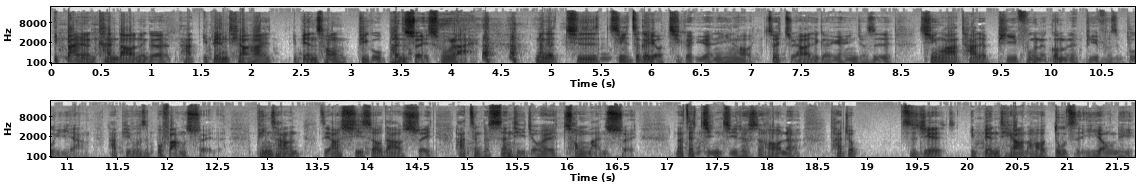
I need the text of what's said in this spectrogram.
一般人看到那个他一边跳，还一边从屁股喷水出来。那个其实其实这个有几个原因哦，最主要一个原因就是青蛙它的皮肤呢跟我们的皮肤是不一样，它皮肤是不防水的，平常只要吸收到水，它整个身体就会充满水。那在紧急的时候呢，它就直接一边跳，然后肚子一用力，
